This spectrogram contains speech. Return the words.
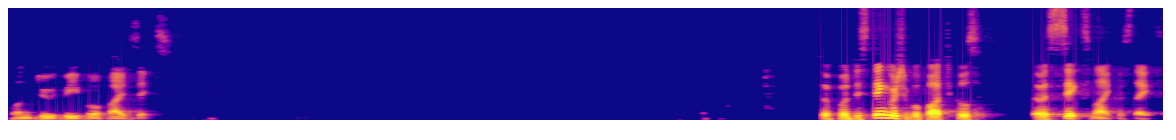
One, two, three, four, five, six. So for distinguishable particles, there are six microstates.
